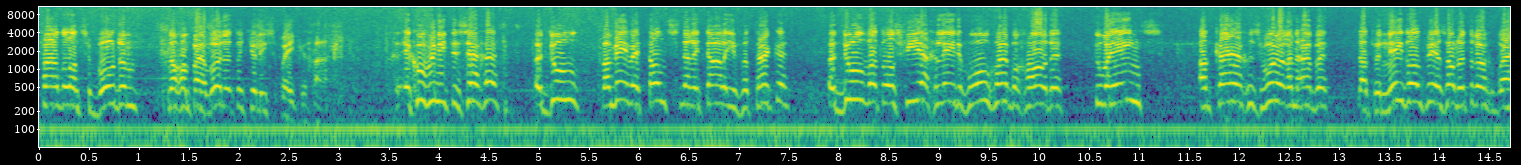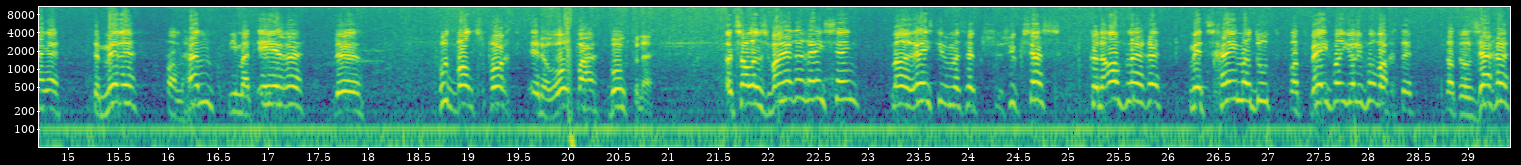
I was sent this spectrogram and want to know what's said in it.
vaderlandse bodem nog een paar woorden tot jullie spreken ga. Ik hoef u niet te zeggen, het doel waarmee wij thans naar Italië vertrekken, het doel wat we ons vier jaar geleden voor ogen hebben gehouden, toen wij eens elkaar gezworen hebben dat we Nederland weer zouden terugbrengen, te midden van hen die met ere de voetbalsport in Europa beoefenen. Het zal een zware reis zijn, maar een reis die we met suc- succes kunnen afleggen, mits gij doet wat wij van jullie verwachten. Dat wil zeggen,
